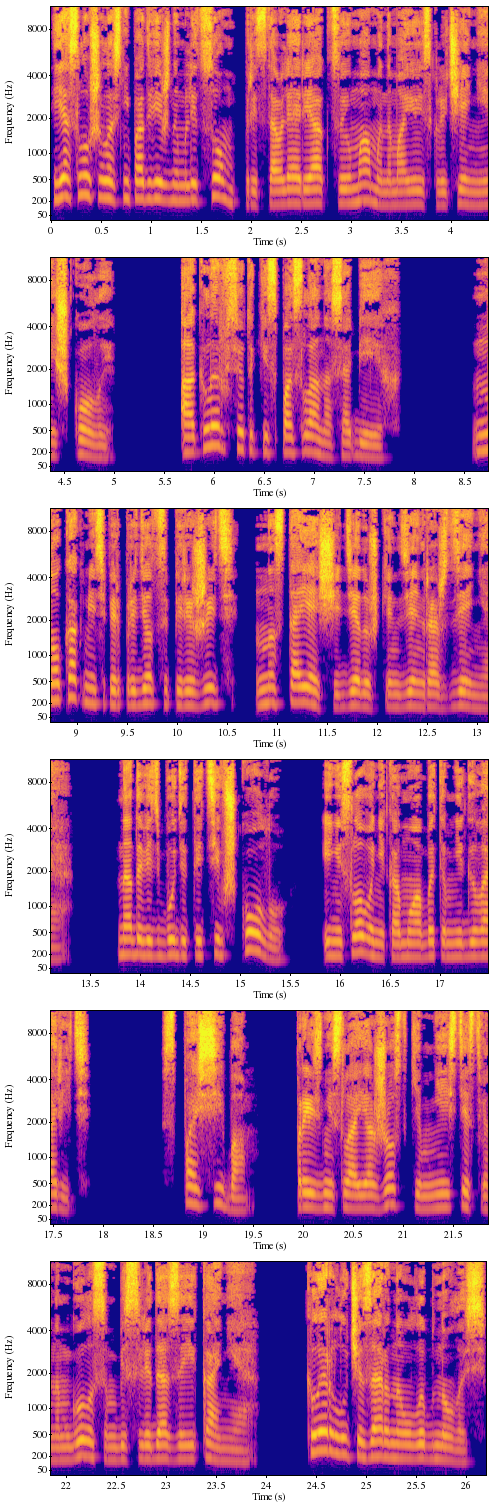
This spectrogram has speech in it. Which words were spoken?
Я слушала с неподвижным лицом, представляя реакцию мамы на мое исключение из школы. А Клэр все-таки спасла нас обеих. Но как мне теперь придется пережить настоящий дедушкин день рождения? Надо ведь будет идти в школу и ни слова никому об этом не говорить. Спасибо, произнесла я жестким, неестественным голосом без следа заикания. Клэр лучезарно улыбнулась.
